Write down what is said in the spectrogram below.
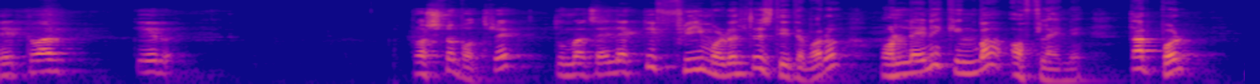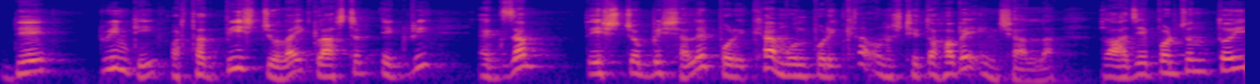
নেটওয়ার্কের প্রশ্নপত্রে তোমরা চাইলে একটি ফ্রি মডেল টেস্ট দিতে পারো অনলাইনে কিংবা অফলাইনে তারপর ডে টোয়েন্টি অর্থাৎ বিশ জুলাই ক্লাস্টার এগ্রি এক্সাম তেইশ চব্বিশ সালের পরীক্ষা, মূল পরীক্ষা অনুষ্ঠিত হবে ইনশাল্লাহ তো আজ এ পর্যন্তই,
